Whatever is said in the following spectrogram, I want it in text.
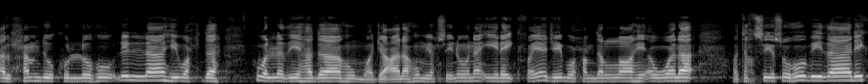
الحمد كله لله وحده هو الذي هداهم وجعلهم يحسنون إليك فيجب حمد الله اولا وتخصيصه بذلك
